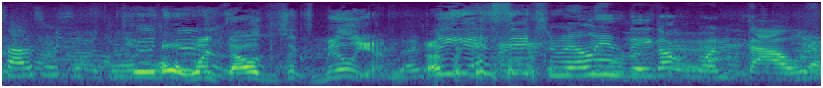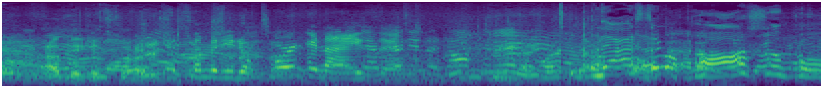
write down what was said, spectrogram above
We're better one thousand six million. Oh, 1,006 million. That's a We get six million, they got one thousand. That'd be a good score. Somebody to organize it. That's impossible.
